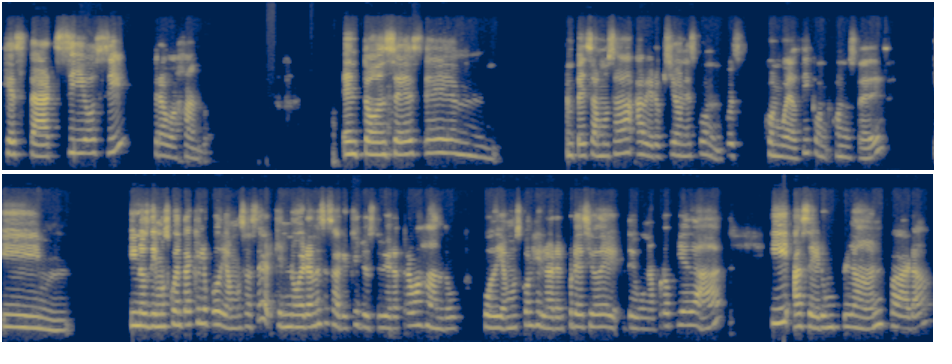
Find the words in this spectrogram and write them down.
que estar sí o sí trabajando. Entonces, em, empezamos a, a, ver opciones con, pues, con Wealthy, con, con ustedes, y, y nos dimos cuenta que lo podíamos hacer, que no era necesario que yo estuviera trabajando, podíamos congelar el precio de, de una propiedad y hacer un plan para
